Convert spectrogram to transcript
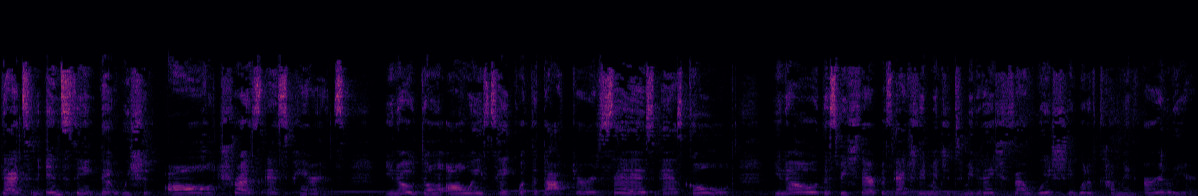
that's an instinct that we should all trust as parents. You know, don't always take what the doctor says as gold. You know, the speech therapist actually mentioned to me today, she said, I wish she would have come in earlier.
